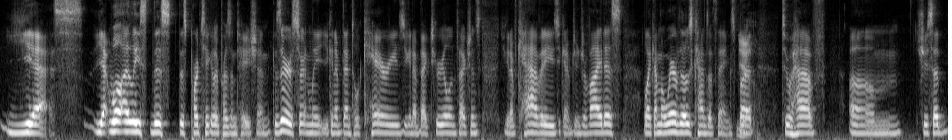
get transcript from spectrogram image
Yes. Yeah. Well, at least this this particular presentation, because there are certainly you can have dental caries, you can have bacterial infections, you can have cavities, you can have gingivitis. Like I'm aware of those kinds of things, but Yeah. to have, um, she said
